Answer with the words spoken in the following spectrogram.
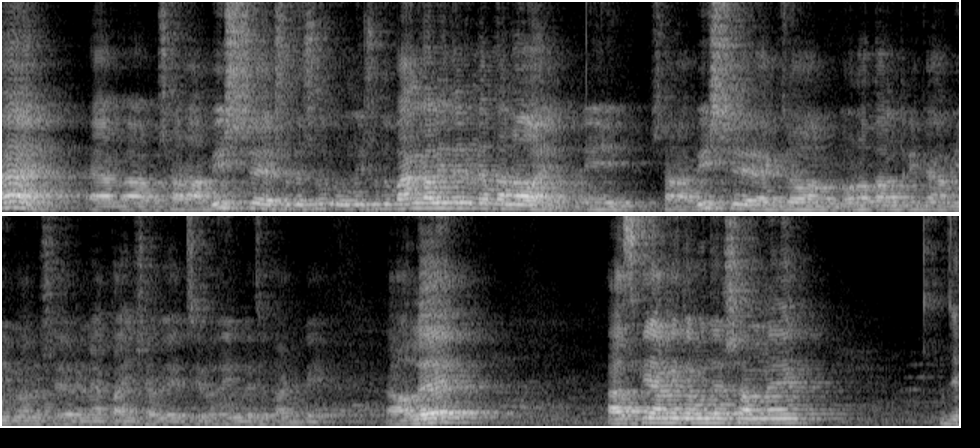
হ্যাঁ সারা বিশ্বে শুধু শুধু উনি শুধু বাঙালিদের নেতা নয়, উনি সারা বিশ্বের একজন গণতান্ত্রিক আমি মানুষের নেতা হিসাবে চিরদিন বেঁচে থাকবে। তাহলে আজকে আমি তোমাদের সামনে যে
